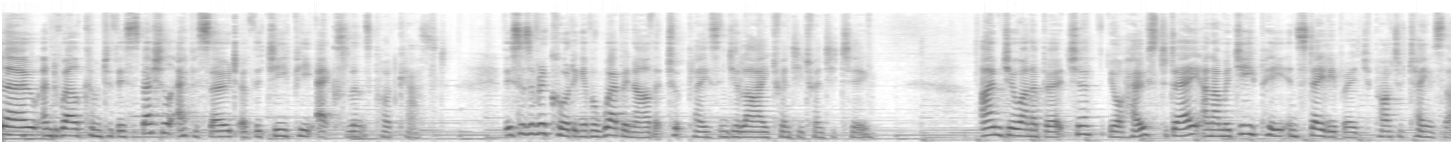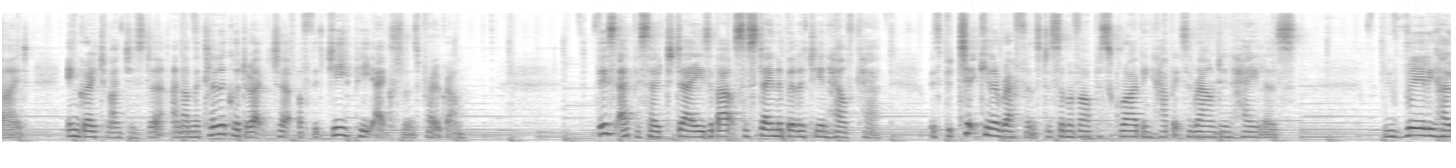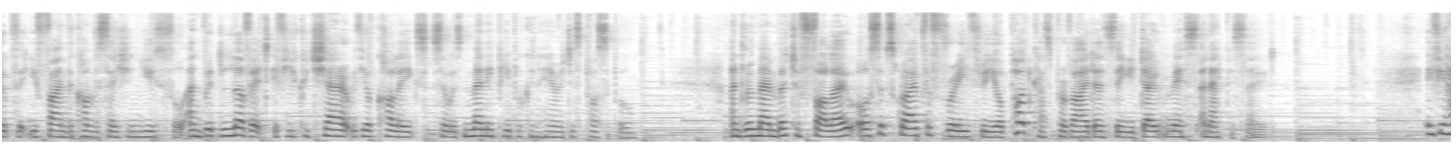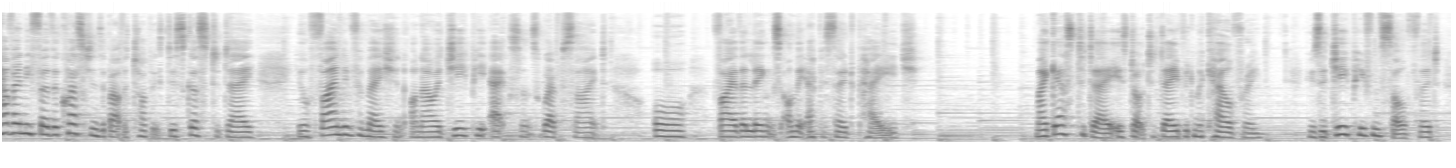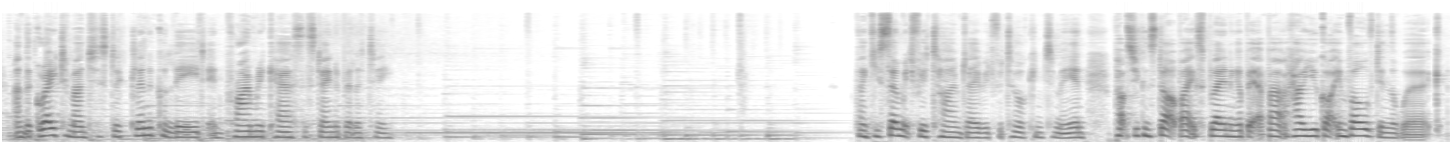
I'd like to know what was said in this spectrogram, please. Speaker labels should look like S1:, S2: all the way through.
S1: Hello, and welcome to this special episode of the GP Excellence Podcast. This is a recording of a webinar that took place in July 2022. I'm Joanna Bircher, your host today, and I'm a GP in Stalybridge, part of Tameside, in Greater Manchester, and I'm the Clinical Director of the GP Excellence Programme. This episode today is about sustainability in healthcare, with particular reference to some of our prescribing habits around inhalers. We really hope that you find the conversation useful and would love it if you could share it with your colleagues so as many people can hear it as possible. And remember to follow or subscribe for free through your podcast provider so you don't miss an episode. If you have any further questions about the topics discussed today, you'll find information on our GP Excellence website or via the links on the episode page. My guest today is Dr. David McElvery who's a GP from Salford and the Greater Manchester Clinical Lead in Primary Care Sustainability. Thank you so much for your time, David, for talking to me. And perhaps you can start by explaining a bit about how you got involved in the work.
